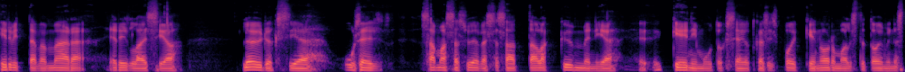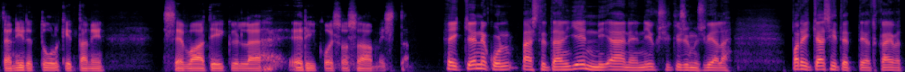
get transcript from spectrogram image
hirvittävä määrä erilaisia löydöksiä, usein samassa syövässä saattaa olla kymmeniä geenimuutoksia, jotka siis poikkeavat normaalista toiminnasta ja niiden tulkinta, niin se vaatii kyllä erikoisosaamista. Heikki, ennen kuin päästetään Jenni ääneen, niin yksi kysymys vielä. Pari käsitettä, jotka eivät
